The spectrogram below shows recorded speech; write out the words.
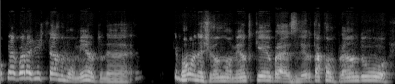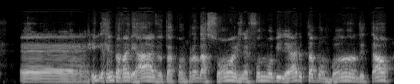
porque agora a gente está no momento, né? Que bom, né? Chegando no momento que o brasileiro está comprando é, renda variável, está comprando ações, né? Fundo imobiliário está bombando e tal.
